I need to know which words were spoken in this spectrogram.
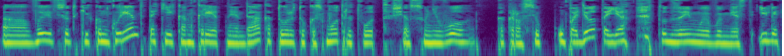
вы все-таки конкуренты такие конкретные, да, которые только смотрят, вот сейчас у него как раз все упадет, а я тут займу его место. Или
